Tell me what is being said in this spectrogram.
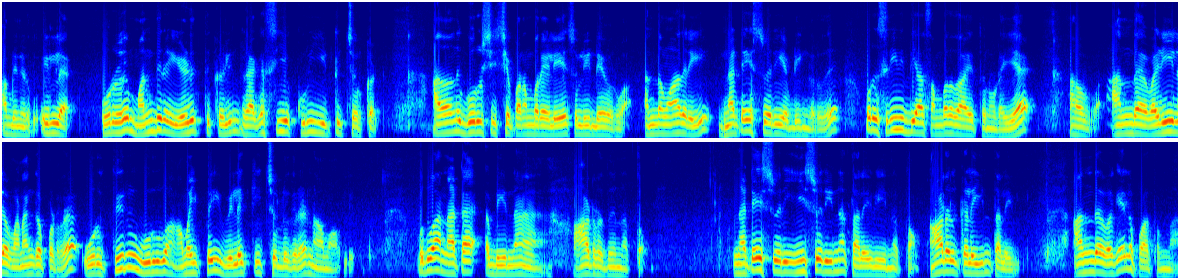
அப்படிங்கிறது இல்லை ஒரு மந்திர எழுத்துக்களின் ரகசிய குறியீட்டு சொற்கள். அதை வந்து குரு சிஷ்ய பரம்பரையிலேயே சொல்லிகிட்டே வருவாள் அந்த மாதிரி நடேஸ்வரி அப்படிங்கிறது ஒரு ஸ்ரீவித்யா சம்பிரதாயத்தினுடைய அந்த வழியில் வணங்கப்படுற ஒரு திரு உருவ அமைப்பை விளக்கி சொல்லுகிற நாமாவளி பொதுவாக நட அப்படின்னா ஆடுறதுன்னு அர்த்தம். நடேஸ்வரி ஈஸ்வரின்னா தலைவின்னு அர்த்தம். ஆடல் கலையின் தலைவி. அந்த வகையில் பார்த்தோம்னா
